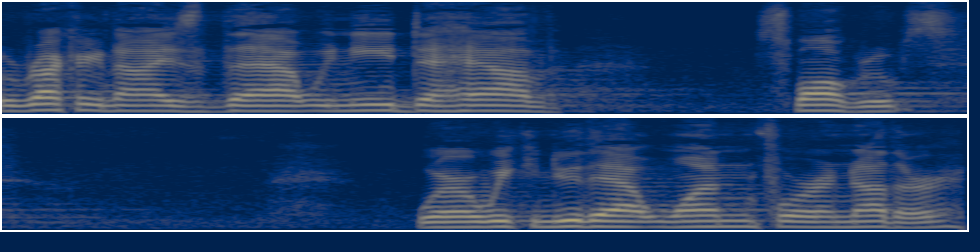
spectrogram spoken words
we recognized that we need to have small groups where we can do that one for another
